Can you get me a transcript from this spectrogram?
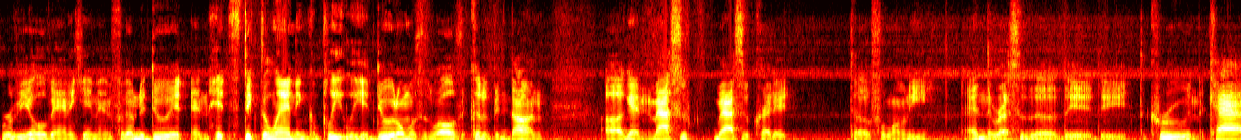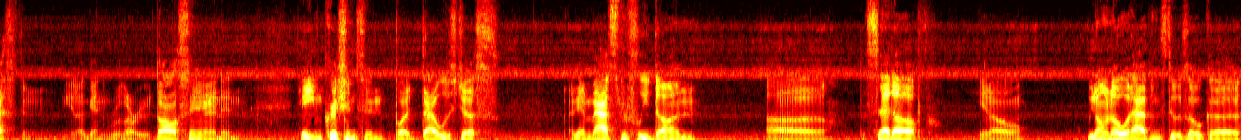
reveal of Anakin, and for them to do it and hit stick the landing completely and do it almost as well as it could have been done uh, again, massive massive credit to Filoni and the rest of the, the, the, the, crew and the cast, and you know again Rosario Dawson and Hayden Christensen. But that was just again masterfully done. Uh, the setup, you know, we don't know what happens to Ahsoka.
